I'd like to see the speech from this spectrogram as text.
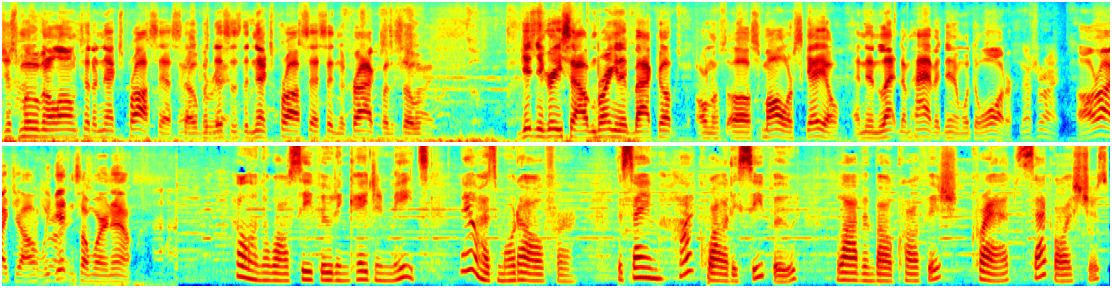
Just moving along to the next process though. That's But this is the next process in the crackling. So right. Getting your grease out and bringing it back up on a uh, smaller scale, and then letting them have it then with the water. That's right. All right, y'all. That's We're right. getting somewhere now. Hole in the Wall Seafood and Cajun Meats now has more to offer. The same high quality seafood, live and boiled crawfish, crabs, sack oysters,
